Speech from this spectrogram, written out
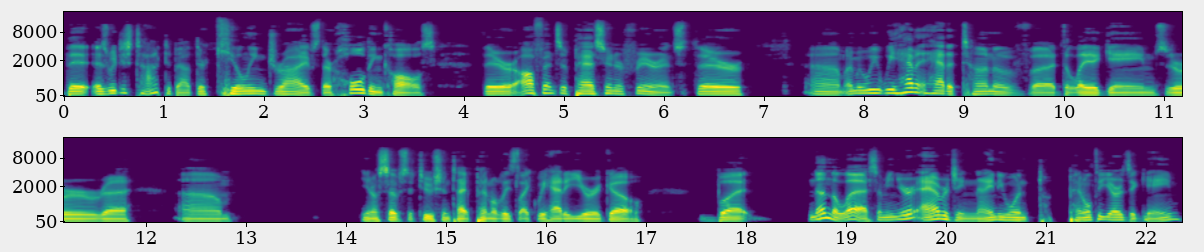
that, as we just talked about, they're killing drives, they're holding calls, they're offensive pass interference, they're um, I mean, we, we haven't had a ton of uh, delay of games or uh, um, you know substitution type penalties like we had a year ago, but nonetheless, I mean, you're averaging 91 p- penalty yards a game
